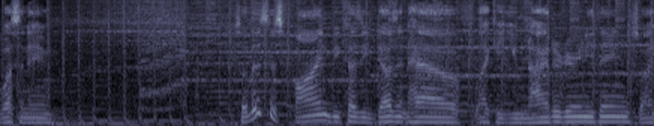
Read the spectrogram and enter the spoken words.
what's the name? So this is fine because he doesn't have like a United or anything. So I,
